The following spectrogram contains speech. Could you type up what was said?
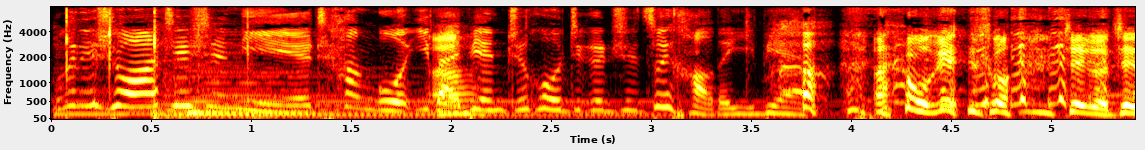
我跟你说，这是你唱过一百遍之后，这个是最好的一遍。哎，我跟你说，这个这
